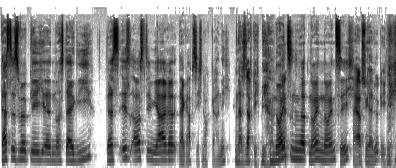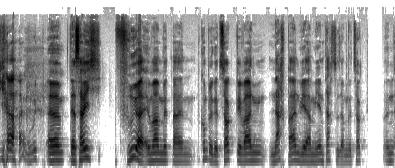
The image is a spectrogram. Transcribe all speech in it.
das ist wirklich äh, Nostalgie. Das ist aus dem Jahre, da gab es dich noch gar nicht, Und das dachte ich mir. 1999. Da gab's mich halt wirklich nicht. Ja, gut. Ähm, das habe ich früher immer mit meinem Kumpel gezockt. Wir waren Nachbarn, wir haben jeden Tag zusammen gezockt. Und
